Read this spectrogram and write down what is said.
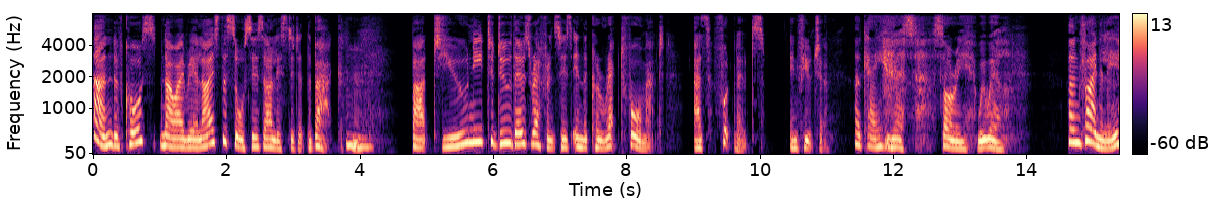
and, of course, now I realise the sources are listed at the back. Hmm. But you need to do those references in the correct format, as footnotes, in future. Okay. Yes, sorry, we will. And finally,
